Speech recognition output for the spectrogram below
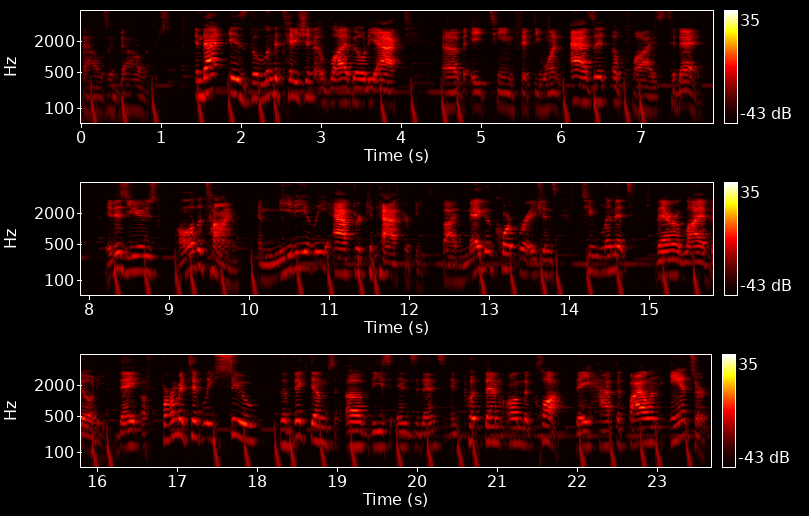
$1,000. And that is the Limitation of Liability Act of 1851 as it applies today. It is used all the time, immediately after catastrophes, by mega corporations to limit their liability. They affirmatively sue the victims of these incidents and put them on the clock. They have to file an answer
